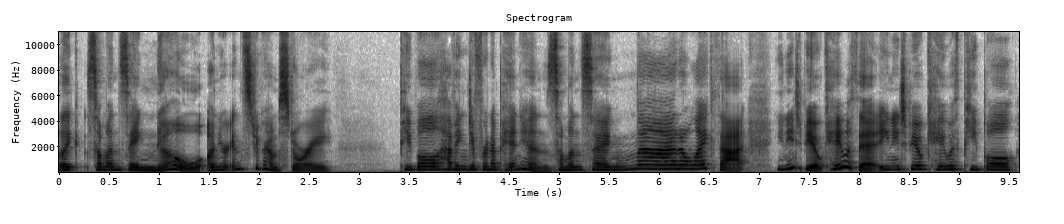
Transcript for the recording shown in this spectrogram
Like someone saying no on your Instagram story people having different opinions, someone saying, nah, I don't like that. You need to be okay with it. You need to be okay with people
